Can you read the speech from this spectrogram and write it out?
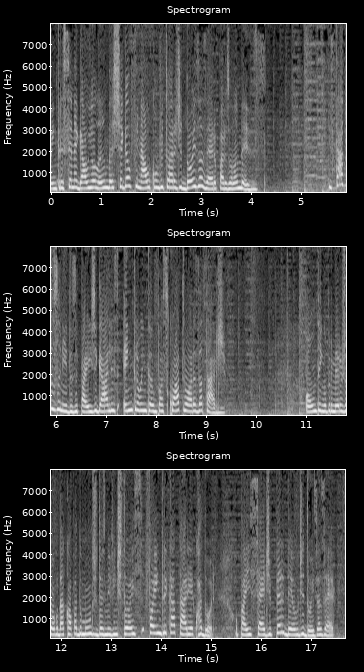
entre Senegal e Holanda chega ao final com vitória de 2 a 0 para os holandeses. Estados Unidos e País de Gales entram em campo às 4 horas da tarde. Ontem, o primeiro jogo da Copa do Mundo de 2022 foi entre Catar e Equador. O país sede perdeu de 2 a 0.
